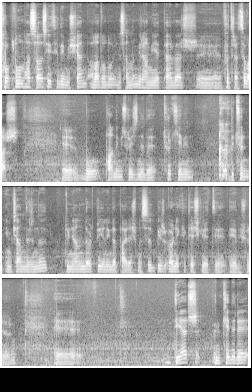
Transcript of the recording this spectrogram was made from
Toplumun hassasiyeti demişken Anadolu insanının bir hamiyetperver e, fıtratı var. E, bu pandemi sürecinde de Türkiye'nin bütün imkanlarını dünyanın dört bir yanıyla paylaşması bir örneklik teşkil etti diye düşünüyorum. E, diğer ülkelere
